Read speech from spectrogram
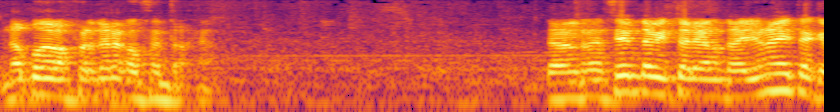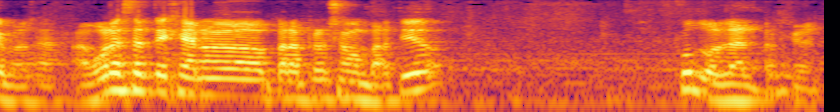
No podemos perder la concentración. De la reciente victoria contra United, ¿qué pasa? ¿Alguna estrategia nueva para el próximo partido? Fútbol de alto nivel.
